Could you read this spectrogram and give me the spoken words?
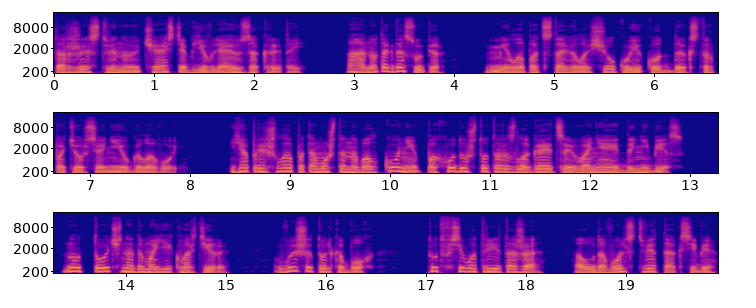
Торжественную часть объявляю закрытой. А, ну тогда супер. Мила подставила щеку, и кот Декстер потерся о нее головой. Я пришла, потому что на балконе, походу, что-то разлагается и воняет до небес. Ну, точно до моей квартиры. Выше только бог. Тут всего три этажа, а удовольствие так себе.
